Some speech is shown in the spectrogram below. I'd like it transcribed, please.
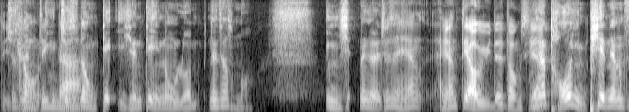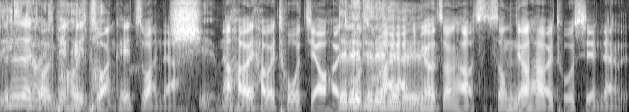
就是那种、就是那种电以前电影那种轮，那叫什么？影像那个就是很像很像钓鱼的东西像，投影片那样子，对对对，投影片可以转可以转的啊，然后还会还会脱胶，还会脱出来你没有转好松掉，嗯它还会脱线这样子。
